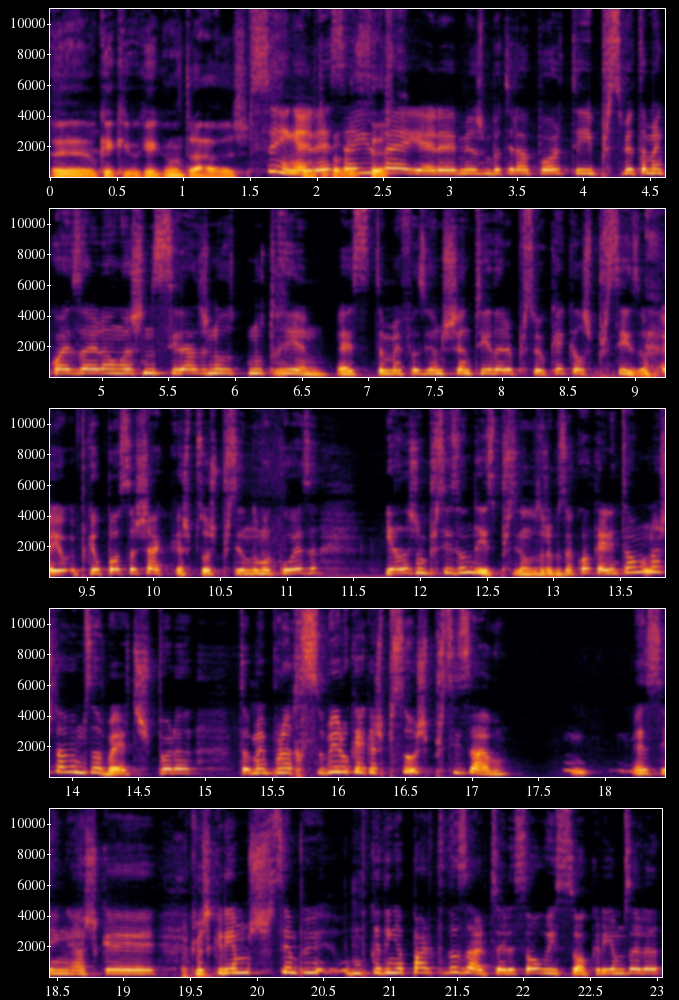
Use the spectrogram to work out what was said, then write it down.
eh, o, que é que, o que é que encontravas? Sim, era essa a ideia, era mesmo bater à porta e perceber também quais eram as necessidades no, no terreno. Esse também fazia-nos sentido, era perceber o que é que eles precisam. Eu- porque eu posso achar que as pessoas precisam de uma coisa e elas não precisam disso, precisam de outra coisa qualquer. Então nós estávamos abertos para, também para receber o que é que as pessoas precisavam. Assim, acho que é. Mas queríamos sempre um bocadinho a parte das artes, era só isso, só queríamos era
